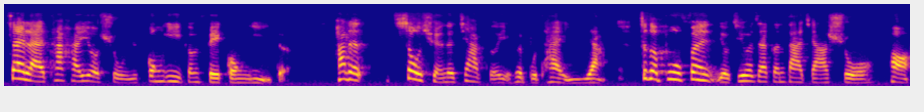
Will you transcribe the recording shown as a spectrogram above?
再来，它还有属于公益跟非公益的，它的。授权的价格也会不太一样，这个部分有机会再跟大家说哈。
